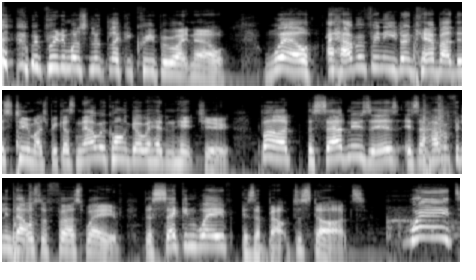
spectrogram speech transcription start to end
we pretty much look like a creeper right now. Well, I have a feeling you don't care about this too much because now we can't go ahead and hit you. But the sad news is, is I have a feeling that was the first wave. The second wave is about to start. Wait!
